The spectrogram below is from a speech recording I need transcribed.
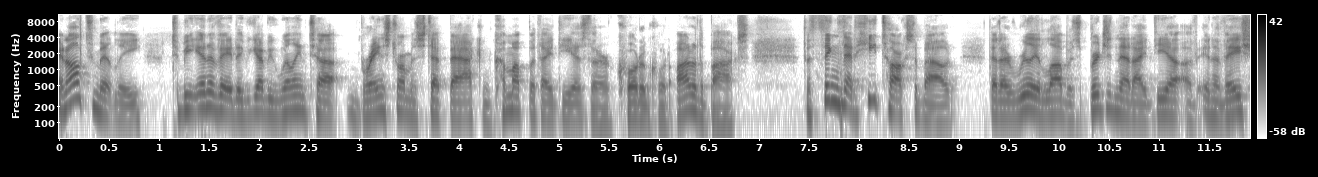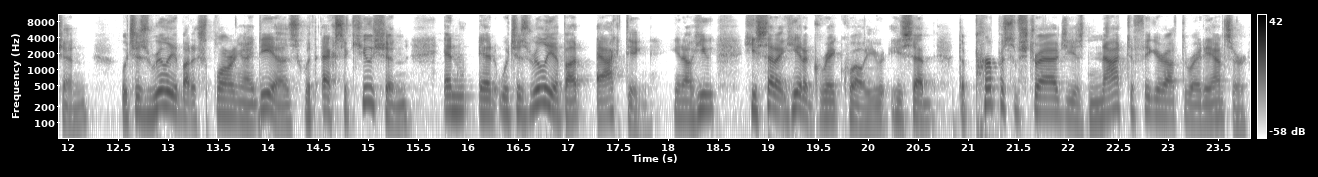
and ultimately, to be innovative, you got to be willing to brainstorm and step back and come up with ideas that are quote unquote out of the box. The thing that he talks about that I really love is bridging that idea of innovation, which is really about exploring ideas, with execution, and, and which is really about acting. You know, he he said he had a great quote. He, he said, "The purpose of strategy is not to figure out the right answer.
